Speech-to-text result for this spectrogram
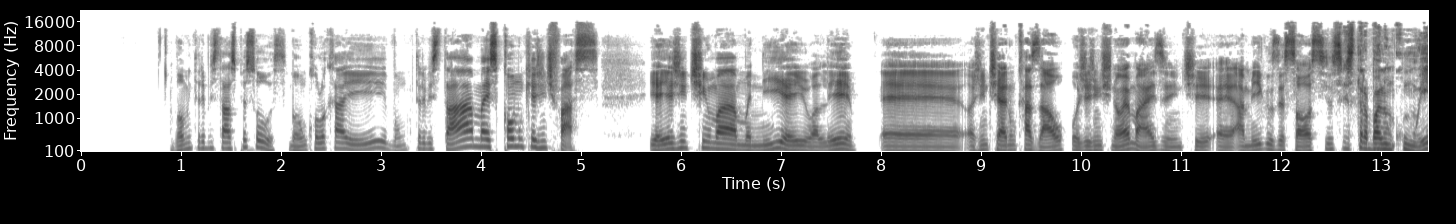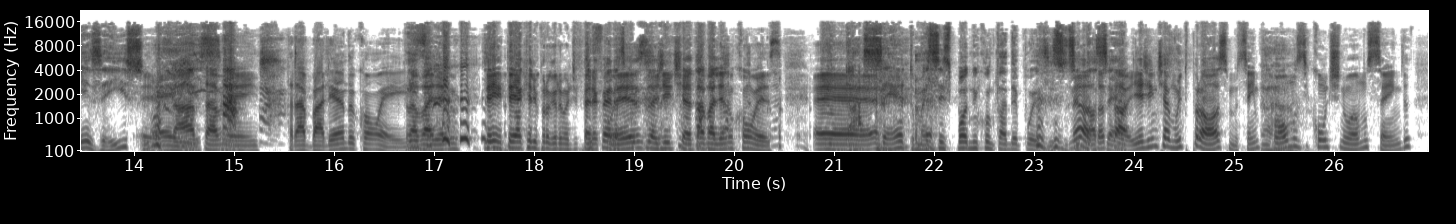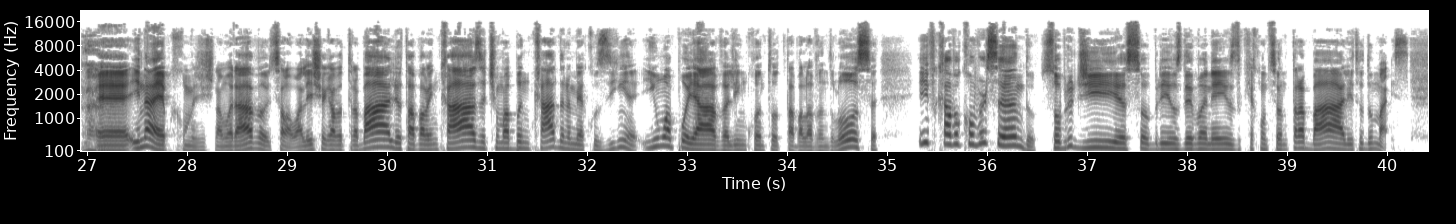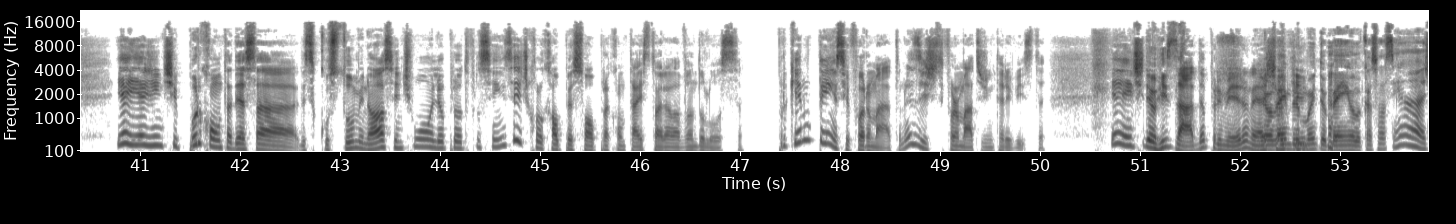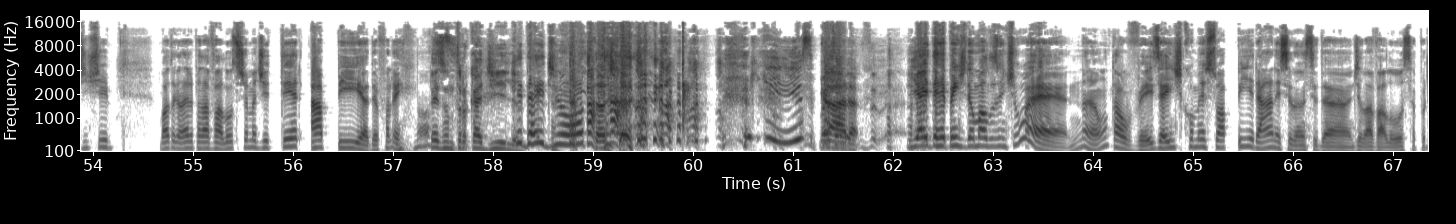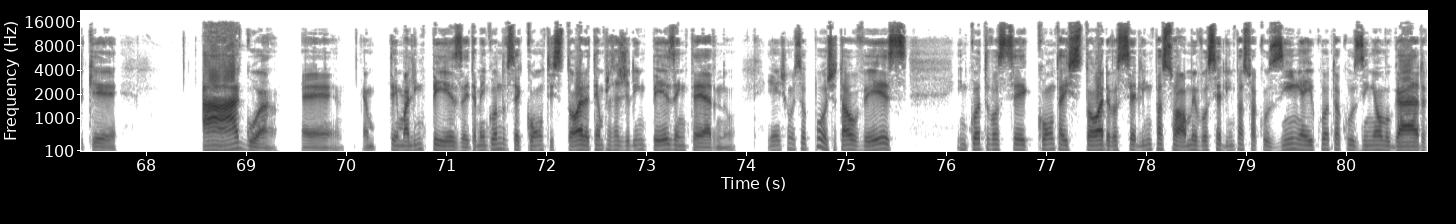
vamos entrevistar as pessoas, vamos colocar aí, vamos entrevistar, mas como que a gente faz? E aí a gente tinha uma mania, aí, o Alê, é, a gente era um casal, hoje a gente não é mais, a gente é amigos e sócios. Vocês trabalham com ex, é isso? É, exatamente. trabalhando com ex. Trabalhando, tem, tem aquele programa de férias, de férias com ex, a gente é trabalhando com ex. É... Dá certo, mas vocês podem contar depois isso, não, total. Certo. E a gente é muito próximo, sempre uhum. fomos e continuamos sendo. Uhum. É, e na época, como a gente namorava, sei lá, o Ale chegava do trabalho, eu tava lá em casa, tinha uma bancada na minha cozinha, e um apoiava ali enquanto eu tava lavando louça, e ficava conversando sobre o dia, sobre os devaneios do que aconteceu no trabalho e tudo mais. E aí a gente, por conta dessa, desse costume nosso, a gente um olhou pro outro e falou assim, e se a gente colocar o pessoal para contar a história lavando louça? Porque não tem esse formato, não existe esse formato de entrevista. E a gente deu risada primeiro, né? Eu lembro que... muito bem, o Lucas falou assim, ah, a gente bota a galera pra lavar louça, chama de terapia. Daí eu falei, nossa, Fez um trocadilho. que ideia idiota. que que é isso, cara? E aí, de repente, deu uma luz e a gente, ué, não, talvez. E aí a gente começou a pirar nesse lance da, de lavar louça, porque a água é, é- tem uma limpeza. E também quando você conta história, tem um processo de limpeza interno. E a gente começou, poxa, talvez enquanto você conta a história, você limpa a sua alma e você limpa a sua cozinha. E enquanto a cozinha é um lugar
